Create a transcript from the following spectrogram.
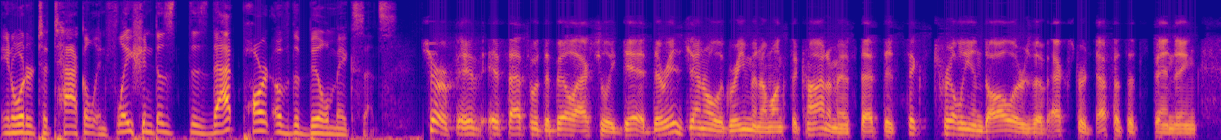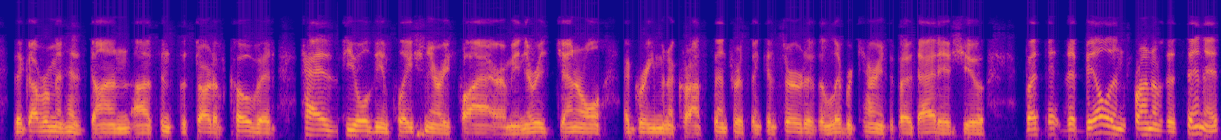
in order to tackle inflation. Does does that part of the bill make sense? Sure, if, if that's what the bill actually did. There is general agreement amongst economists that the $6 trillion of extra deficit spending the government has done uh, since the start of COVID has fueled the inflationary fire. I mean, there is general agreement across centrists and conservatives and libertarians about that issue. But the, the, bill in front of the Senate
